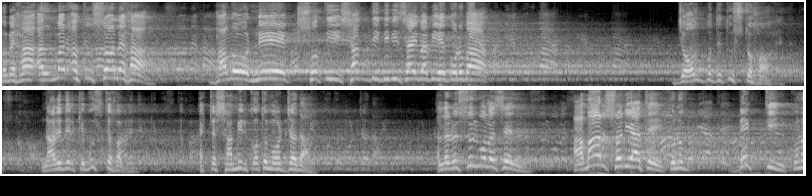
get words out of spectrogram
তবে হ্যাঁ আলমার আতুসলেহা ভালো, নেক, সতী সাদ্দি বিবি সাহেবা বিয়ে করবা। যে অল্পতে তুষ্ট হয়, নারীদেরকে বুঝতে হবে, একটা স্বামীর কত মর্যাদা। আল্লাহ রসুল বলেছেন, আমার শরিয়াতে কোনো ব্যক্তি, কোনো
